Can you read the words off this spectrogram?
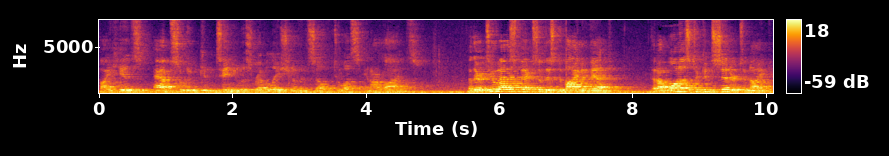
by his absolute continuous revelation of himself to us in our lives. Now, there are two aspects of this divine event that I want us to consider tonight,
